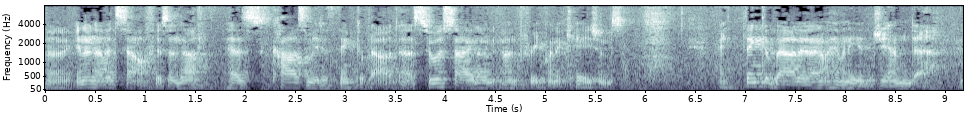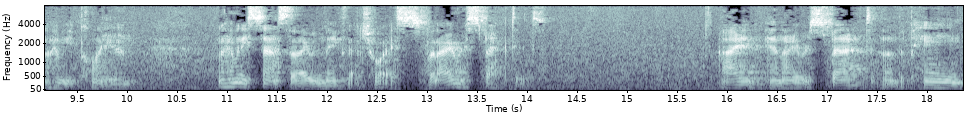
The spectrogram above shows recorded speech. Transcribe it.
uh, in and of itself is enough has caused me to think about uh, suicide on, on frequent occasions. I think about it. I don't have any agenda. I don't have any plan. I don't have any sense that I would make that choice, but I respect it. I and I respect uh, the pain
